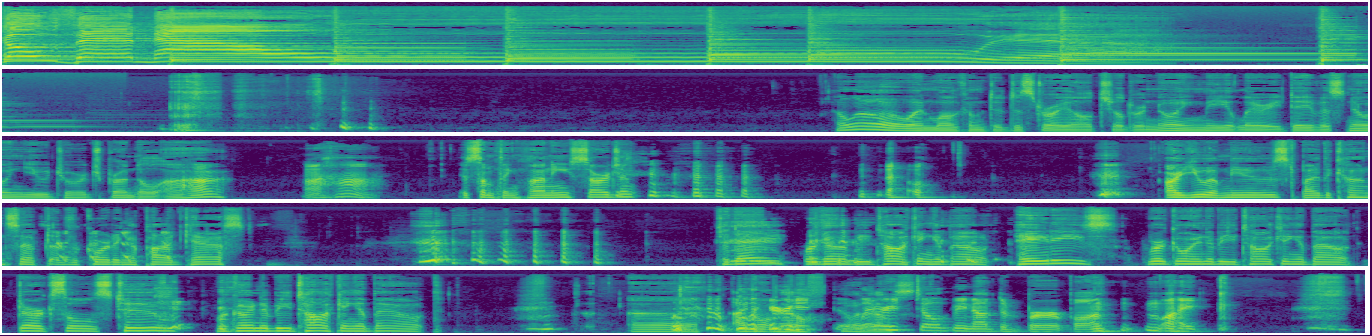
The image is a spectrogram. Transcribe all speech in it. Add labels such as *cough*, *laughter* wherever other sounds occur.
go there now. Yeah. *laughs* Hello and welcome to Destroy All Children, knowing me, Larry Davis, knowing you, George Brundle. Uh huh. Uh huh. Is something funny, Sergeant? *laughs* no. Are you amused by the concept of recording a podcast? Today, *laughs* we're going to be talking about Hades. We're going to be talking about Dark Souls 2. We're going to be talking about. Uh, Larry, Larry else. told me not to burp on *laughs* Mike.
